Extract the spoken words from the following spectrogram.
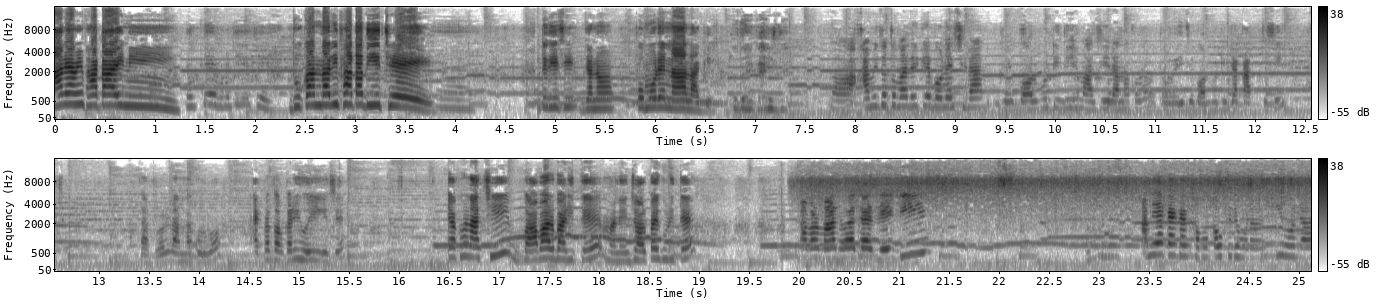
আরে আমি ফাটাইনি। দোকানদারি ফাটা দিয়েছে। হ্যাঁ। দিয়েছি যেন কোমরে না লাগে। আমি তো তোমাদেরকে বলেছিলাম যে বরবটি দিয়ে মাছ দিয়ে রান্না করো। তো এই যে বরবটিটা কাটতেছি। তারপরে রান্না করব। একটা তরকারি হয়ে গেছে। এখন আছি বাবার বাড়িতে মানে জলপাইগুড়িতে। আমার মাছ ভাজা রেডি আমি একা একা খাব, কাউকে দেবো না। কি মজা।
